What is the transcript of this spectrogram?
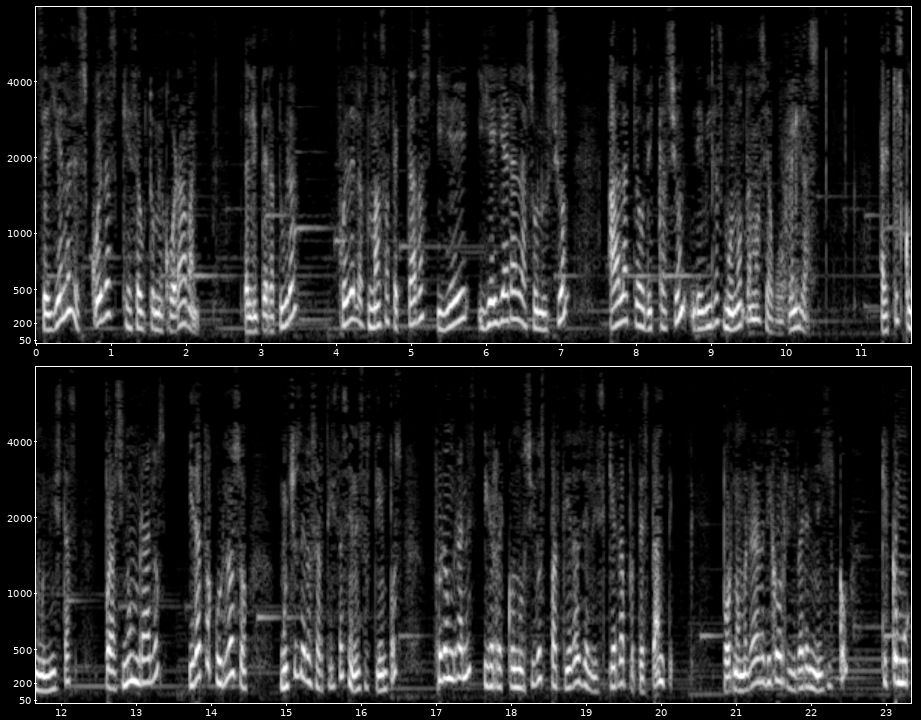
Seguían las escuelas que se automejoraban. La literatura fue de las más afectadas y, e, y ella era la solución a la claudicación de vidas monótonas y aburridas. A estos comunistas, por así nombrarlos, y dato curioso, muchos de los artistas en esos tiempos fueron grandes y reconocidos partidarios de la izquierda protestante. Por nombrar a Diego Rivera en México, que como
